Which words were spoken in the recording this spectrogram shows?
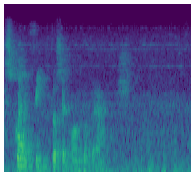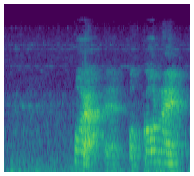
sconfitto secondo Gramsci. Ora, eh, occorre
